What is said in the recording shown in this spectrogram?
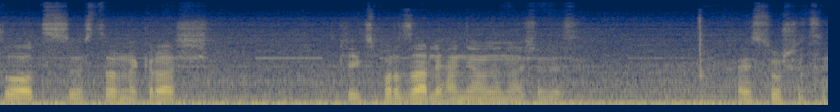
Тут з цієї сторони краще. Такий як спортзалі ганяв не наче десь. Хай сушиться.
